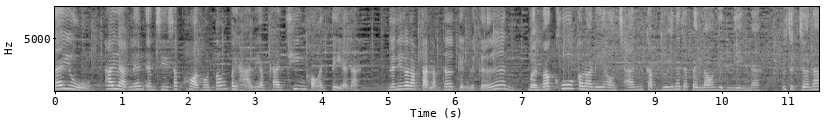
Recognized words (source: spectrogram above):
ได้อยู่ ถ้าอยากเล่น MC Support คงต้องไปหาเหลี่ยมการชิ่งของอันตินะ และนี่ก็รับตัดลัมเตอร์เก่งเหลือเกิน เหมือนว่าคู่กรณีของฉันกับยุ้ยน่าจะเป็นน้องหญิงหญิงนะ รู้สึกเจอหน้า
